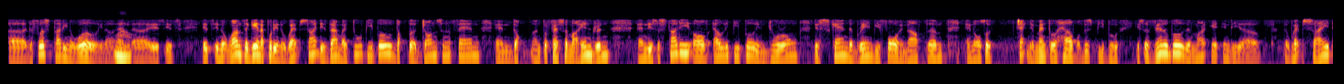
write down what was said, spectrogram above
uh, the first study in the world, you know, wow. and uh, it's it's it's you know once again I put it in the website. It's done by two people, Dr. Johnson Fam and, Doc, and Professor Mahendran, and it's a study of elderly people in Jurong. They scan the brain before and after, and also check the mental health of these people. It's available in, my, in the uh, the website,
